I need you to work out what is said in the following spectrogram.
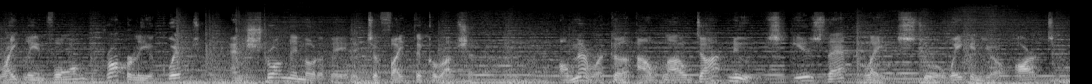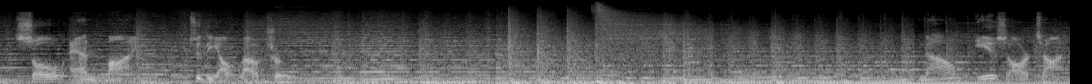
rightly informed, properly equipped, and strongly motivated to fight the corruption. AmericaOutloud.news is that place to awaken your heart, soul, and mind to the out loud truth. Now is our time.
